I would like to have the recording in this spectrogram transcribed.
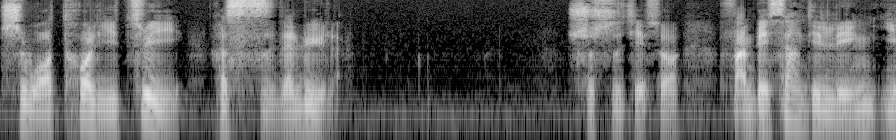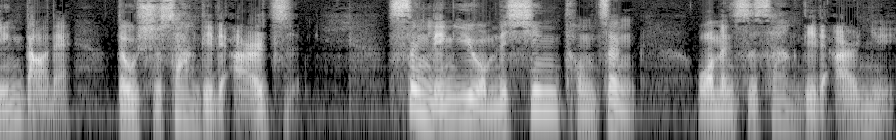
使我脱离罪和死的律了。十四节说：“凡被上帝灵引导的，都是上帝的儿子。圣灵与我们的心同证，我们是上帝的儿女。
